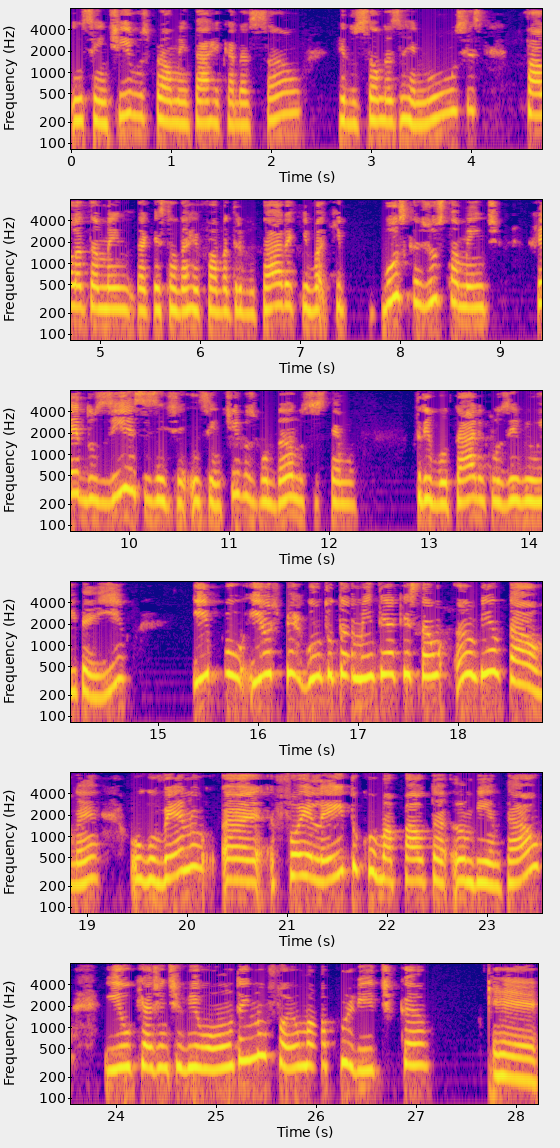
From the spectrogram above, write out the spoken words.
incentivos para aumentar a arrecadação, redução das renúncias. Fala também da questão da reforma tributária, que, que busca justamente reduzir esses incentivos, mudando o sistema tributário, inclusive o IPI. E, e, eu te pergunto também tem a questão ambiental, né? O governo uh, foi eleito com uma pauta ambiental e o que a gente viu ontem não foi uma política é,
